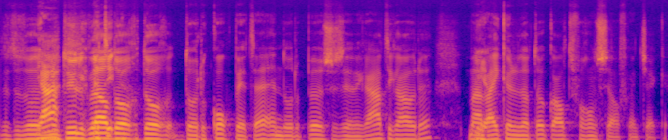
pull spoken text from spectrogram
wordt Ja, natuurlijk wel door, door, door de cockpit hè, en door de pursers in de gaten gehouden. Maar Ja. wij kunnen dat ook altijd voor onszelf gaan checken.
